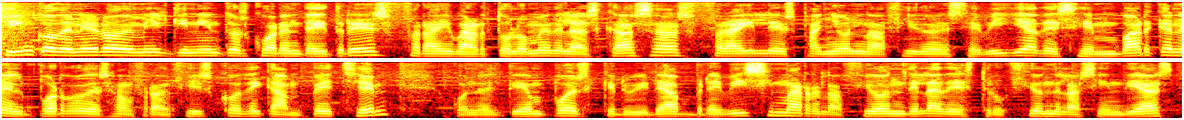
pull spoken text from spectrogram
5 de enero de 1543, Fray Bartolomé de las Casas, fraile español nacido en Sevilla, desembarca en el puerto de San Francisco de Campeche. Con el tiempo escribirá brevísima relación de la destrucción de las Indias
